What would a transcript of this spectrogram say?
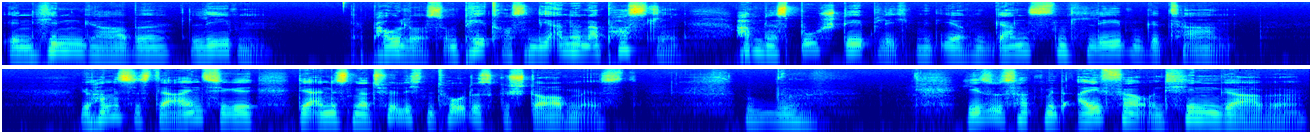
in Hingabe leben. Paulus und Petrus und die anderen Aposteln haben das buchstäblich mit ihrem ganzen Leben getan. Johannes ist der Einzige, der eines natürlichen Todes gestorben ist. Jesus hat mit Eifer und Hingabe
